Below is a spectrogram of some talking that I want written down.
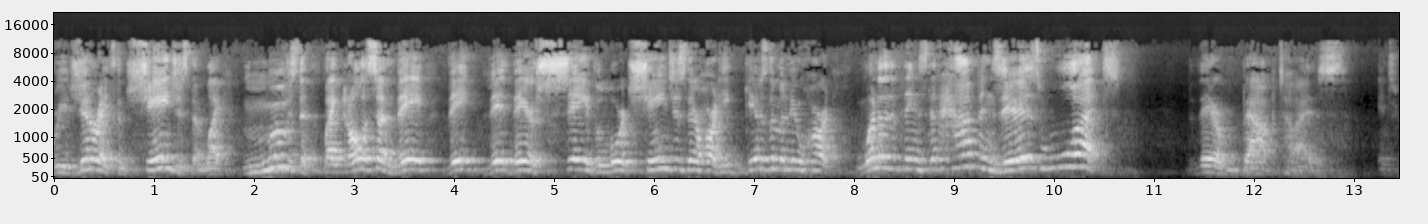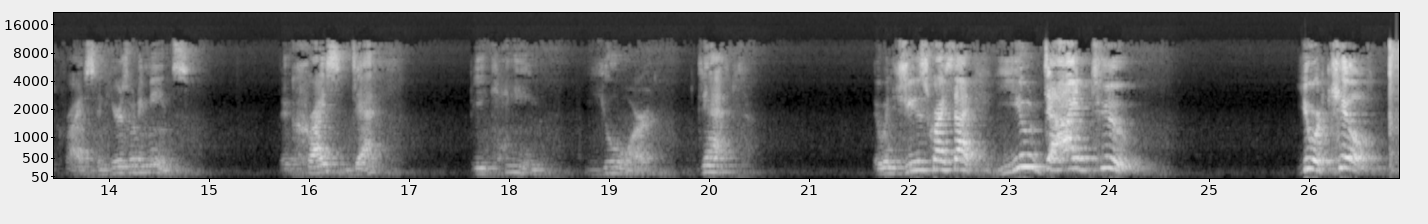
regenerates them, changes them, like moves them, like, and all of a sudden they, they, they, they are saved. The Lord changes their heart. He gives them a new heart. One of the things that happens is what? They are baptized into Christ. And here's what he means. That Christ's death became your death. That when Jesus Christ died, you died too. You were killed.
